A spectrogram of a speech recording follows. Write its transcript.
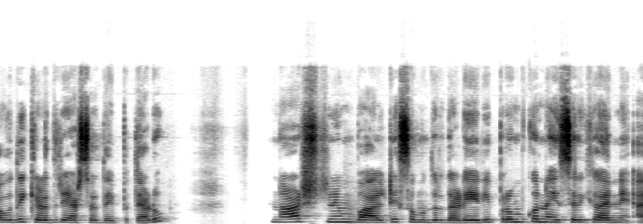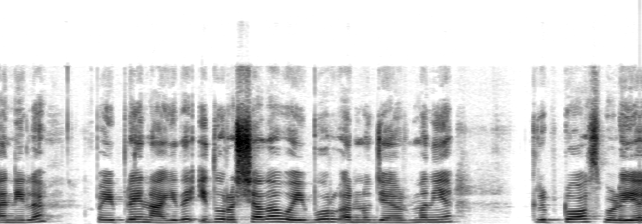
ಅವಧಿ ಕೇಳಿದ್ರೆ ಎರಡು ಸಾವಿರದ ಇಪ್ಪತ್ತೆರಡು. ನಾರ್ಡ್ ಸ್ಟ್ರೀಮ್ ಬಾಲ್ಟಿಕ್ ಸಮುದ್ರದ ಅಡಿಯಲ್ಲಿ ಪ್ರಮುಖ ನೈಸರ್ಗಿಕ ಅನಿ, ಅನಿಲ ಪೈಪ್ಲೈನ್ ಆಗಿದೆ. ಇದು ರಷ್ಯಾದ ವೈಬೋರ್ಗ್ ಅನ್ನು ಜರ್ಮನಿಯ ಕ್ರಿಪ್ಟೋಸ್ ಬಳಿಯ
